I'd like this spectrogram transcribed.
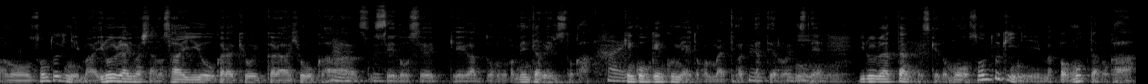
あのその時にまあいろいろありました。あの採用から教育から評価うん制度設計がどうのとかメンタルヘルスとか、はい。健康保険組合とかもやってやってたのにですね、いろいろやったんですけどもその時にやっぱ思ったのが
